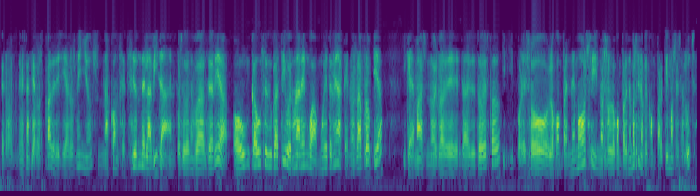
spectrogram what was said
pero en instancia a los padres y a los niños, una concepción de la vida, en el caso de la ciudadanía, o un cauce educativo en una lengua muy determinada que no es la propia, y que además no es la de, la de todo el Estado y, por eso lo comprendemos y no solo lo comprendemos sino que compartimos esa lucha.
